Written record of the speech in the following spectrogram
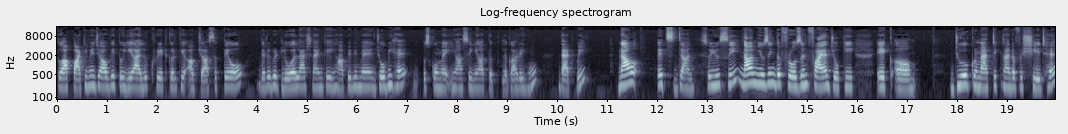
तो आप पार्टी में जाओगे तो ये आई लुक क्रिएट करके आप जा सकते हो little bit lower lash line के यहाँ पे भी मैं जो भी है उसको मैं यहाँ से यहाँ तक लगा रही हूँ that way now it's done so you see now I am using the frozen fire जो कि एक duo chromatic kind of a shade है।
